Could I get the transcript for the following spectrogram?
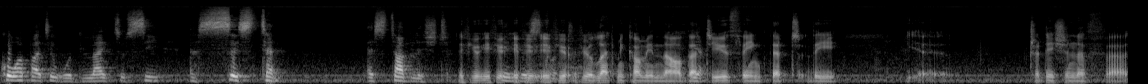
Kowa Party would like to see a system established. If you, if you, if you, if you, if you let me come in now, that Yeah. do you think that the uh, tradition of uh,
